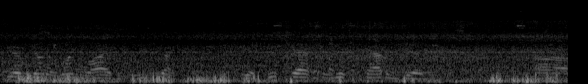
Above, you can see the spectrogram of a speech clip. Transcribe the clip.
if you've ever done a but we got we have this and this cabin. Uh,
